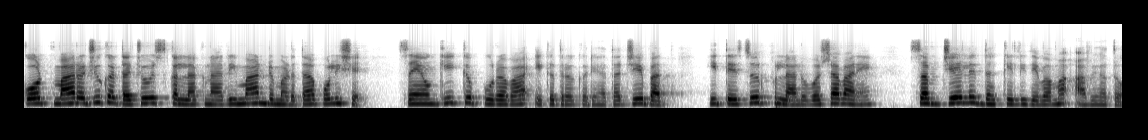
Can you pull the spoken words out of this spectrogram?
કોર્ટમાં રજૂ કરતા ચોવીસ કલાકના રિમાન્ડ મળતા પોલીસે સંયોગિક પુરાવા એકત્ર કર્યા હતા. જે બાદ હિતેશ લાલુ વસાવાને સબજેલ ધકેલી દેવામાં આવ્યો હતો.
